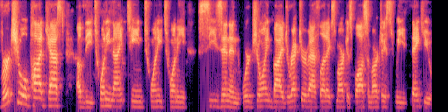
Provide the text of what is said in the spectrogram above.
virtual podcast of the 2019-2020 season. And we're joined by Director of Athletics, Marcus Blossom. Marcus, we thank you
